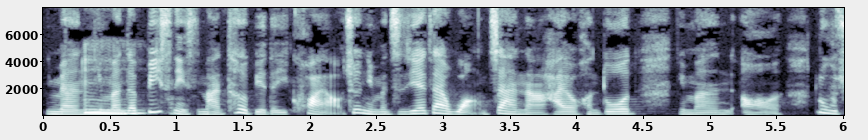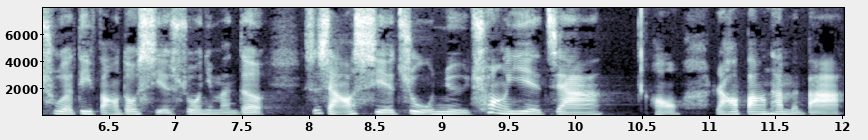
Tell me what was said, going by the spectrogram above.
你们、嗯、你们的 business 蛮特别的一块哦，就你们直接在网站啊，还有很多你们呃露出的地方都写说，你们的是想要协助女创业家。哦，然后帮他们把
